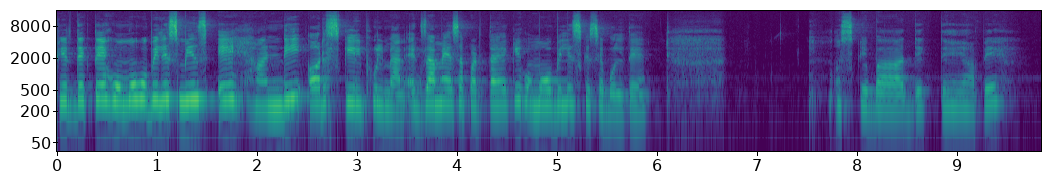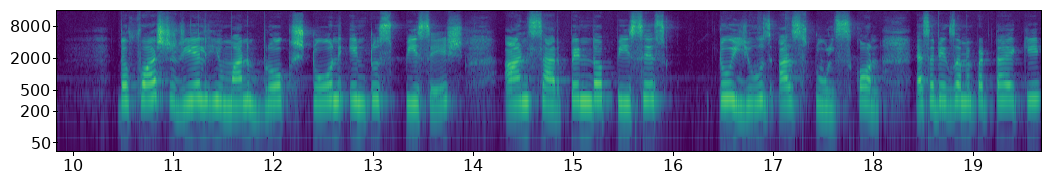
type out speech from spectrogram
फिर देखते हैं होमोहोबिलिस मीन्स ए हंडी और स्किलफुल मैन एग्ज़ाम में ऐसा पड़ता है कि होमोहोबिलिस किसे बोलते हैं। उसके बाद देखते हैं यहाँ पे। The first real human broke stone in to species and sharpened the pieces to use as tools कौन? ऐसा भी एग्ज़ाम में पड़ता है कि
